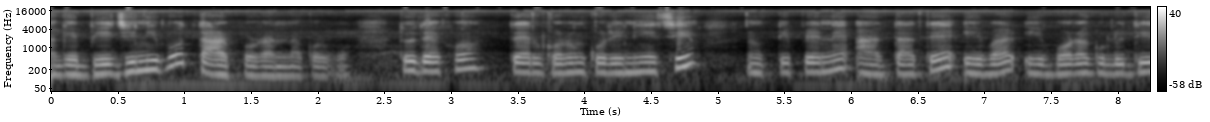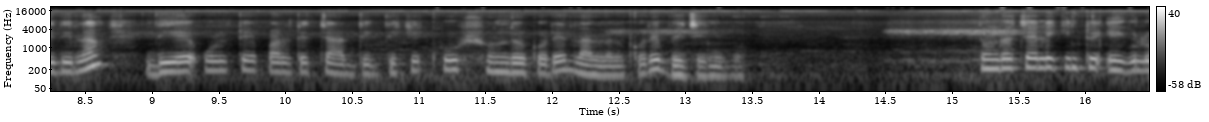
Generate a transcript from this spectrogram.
আগে ভেজে নিব, তারপর রান্না করব। তো দেখো, তেল গরম করে নিয়েছি একটি প্যানে, আর তাতে এবার এই বড়াগুলো দিয়ে দিলাম, দিয়ে উল্টে পাল্টে চারদিক দিকে খুব সুন্দর করে লাল লাল করে ভেজে নিব। তোমরা চাইলে কিন্তু এগুলো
